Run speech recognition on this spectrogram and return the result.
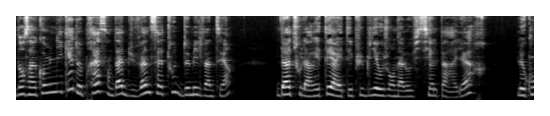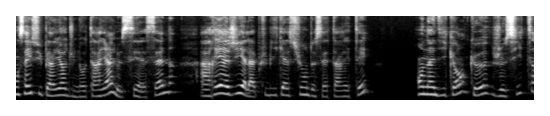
Dans un communiqué de presse en date du 27 août 2021, date où l'arrêté a été publié au journal officiel par ailleurs, le Conseil supérieur du notariat, le CSN, a réagi à la publication de cet arrêté en indiquant que, je cite,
